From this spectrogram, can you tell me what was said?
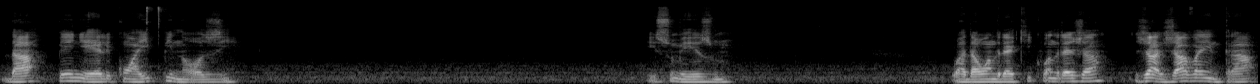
da PNL com a hipnose. Isso mesmo. Guardar o André aqui, que o André já já já vai entrar.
